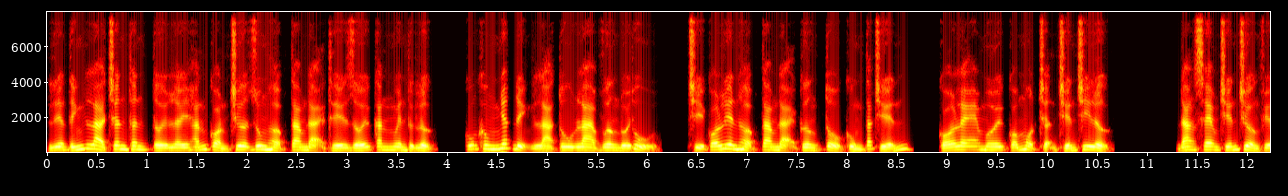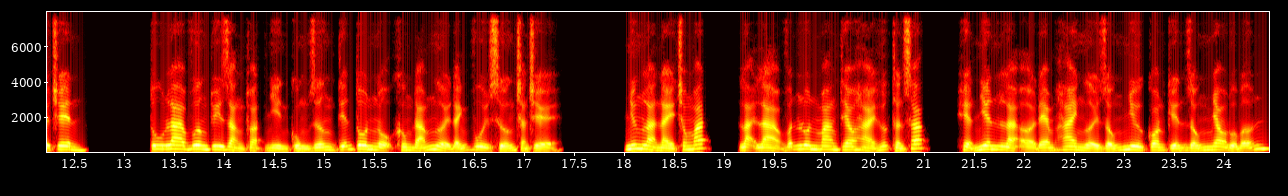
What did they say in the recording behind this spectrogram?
Liên tính là chân thân tới lấy hắn còn chưa dung hợp tam đại thế giới căn nguyên thực lực, cũng không nhất định là Tu La Vương đối thủ, chỉ có liên hợp tam đại cương tổ cùng tác chiến, có lẽ mới có một trận chiến chi lực. Đang xem chiến trường phía trên. Tu La Vương tuy rằng thoạt nhìn cùng Dương Tiễn Tôn Ngộ không đám người đánh vui sướng tràn trề. Nhưng là này trong mắt, lại là vẫn luôn mang theo hài hước thần sắc, hiển nhiên là ở đem hai người giống như con kiến giống nhau đùa bỡn.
